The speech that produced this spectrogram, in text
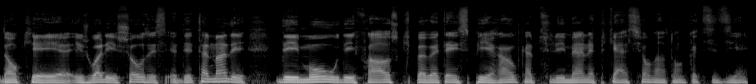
Donc, et, euh, je vois des choses, et des, tellement des, mots ou des phrases qui peuvent être inspirantes quand tu les mets en application dans ton quotidien.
